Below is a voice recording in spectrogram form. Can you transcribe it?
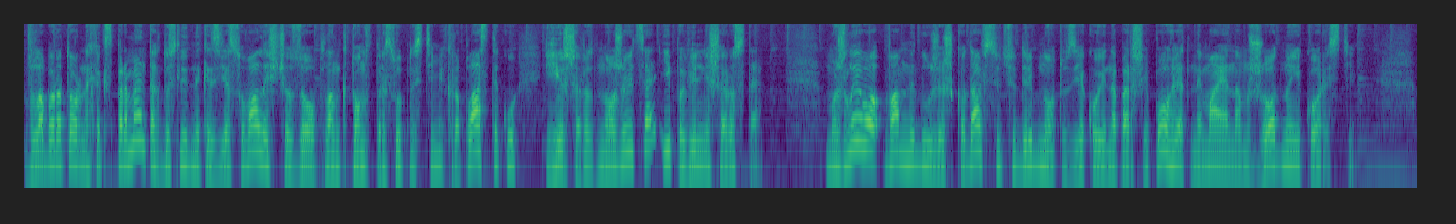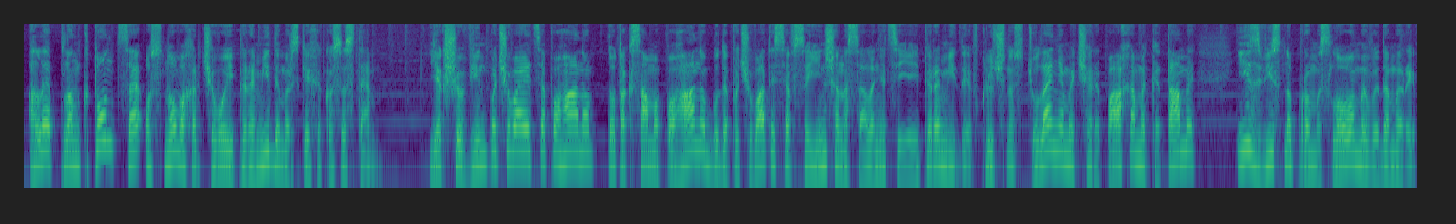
В лабораторних експериментах дослідники з'ясували, що зоопланктон в присутності мікропластику гірше розмножується і повільніше росте. Можливо, вам не дуже шкода всю цю дрібноту, з якої, на перший погляд, немає нам жодної користі. Але планктон це основа харчової піраміди морських екосистем. Якщо він почувається погано, то так само погано буде почуватися все інше населення цієї піраміди, включно з тюленями, черепахами, китами і, звісно, промисловими видами риб.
